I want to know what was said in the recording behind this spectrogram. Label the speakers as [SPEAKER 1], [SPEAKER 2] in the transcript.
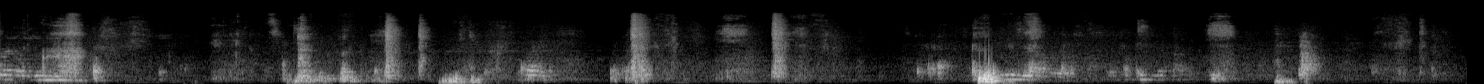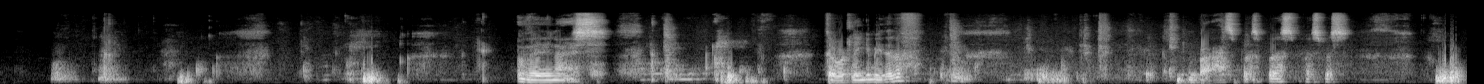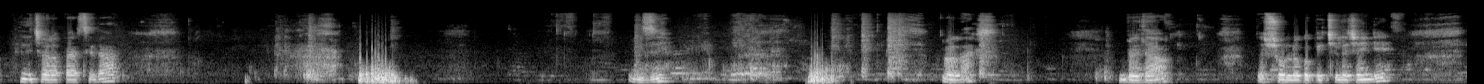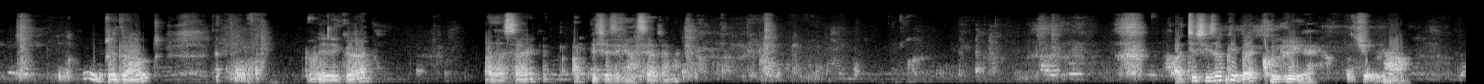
[SPEAKER 1] Very nice. Cover clinging me off. Bass, bass, bass, bass, bass. नीचे वाला पैर सीधा इजी रिलैक्स ब्रीथ आउट तो शोल्डर को पीछे ले जाएँगे breathe out very good other side अब पीछे से यहाँ से आ जाना अच्छी चीज़ आपकी बैक खुल रही है
[SPEAKER 2] अच्छा
[SPEAKER 1] हाँ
